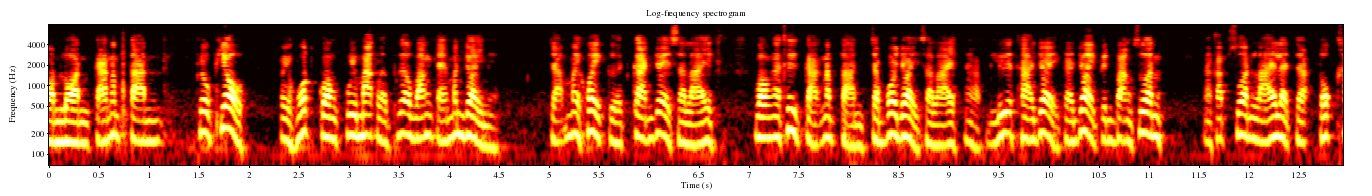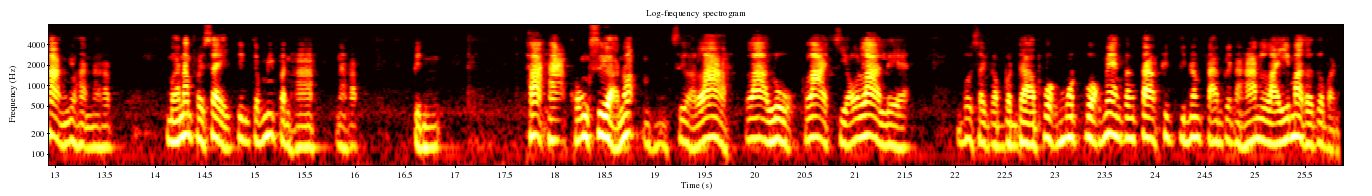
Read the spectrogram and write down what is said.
ร้อนๆกากน้ำตาลเพี้ยวๆไปหดกองปุ๋ยมักแล้วเพื่อหวังใจมันย่อยเนี่ย จะไม่ค่อยเกิดการย่อยสลายว่าง่ายคือกากน้ำตาลจะบ่อย่อยสลายนะครับหรือถ้าย่อยก็ย่อยเป็นบางส่วนนะครับ ส่วนหลายแหละจะตกข้างอยู่หันนะครับเมื่อนำไปใส่จึงจะมีปัญหานะครับ เป็นพาหะของเสือเนาะเสือล่าล่าโลกล่าเขียวล่าแหล่บริษัทกับบรรดาพวกมดพวกแมงต่างๆที่กินน้ำตาลเป็นอาหารไหลมาใส่ตัวบัน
